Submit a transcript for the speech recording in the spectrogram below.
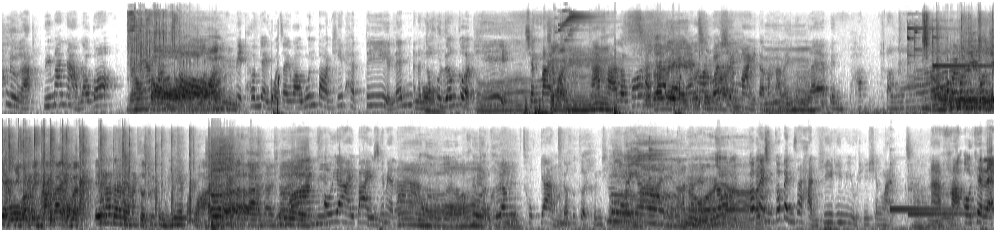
คเหนือ วิมานหนามเราก็แม่ฮ่องสอน แม่ฮ่องสอนปิดเทอมใหญ่หัวใจวาวุ่นตอนที่แพตตี้เล่นอันนั้นก็คือเรื่องเกิดที่เชียงใหม่เชียงใหม่นะคะแล้วก็แล้วก็ดาแลแลแน่นอนว่าเชียงใหม่แต่มหาลัยเมืองแรกเป็นภาคใต้ ทำไมเมื่อกี้เมื่อกี้คิดว่าเป็นภาคใต้แต่ว่าแบบ เอ๊ะรัดดาแลนด์มันเกิดที่กรุงเทพปะวะเออใช่ใช่ใช่บ้านเขาย้ายไปใช่ไหมล่ะ เออ แล้วก็คือเรื่องทุกอย่างมันก็คือเกิดขึ้นที่น้เชีอยยงใหอะม่แล้วนั่นแหน้อยละอะก็เป็นก็เป็นสถานที่ที่มีอยู่ที่เชียงใหม่นะคะ โอเคและ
